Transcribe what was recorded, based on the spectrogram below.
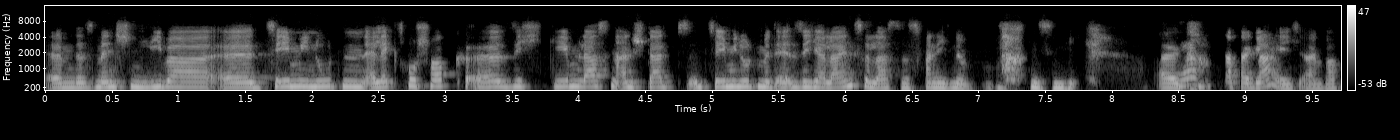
ähm, dass Menschen lieber äh, zehn Minuten Elektroschock äh, sich geben lassen, anstatt zehn Minuten mit sich allein zu lassen. Das fand ich eine wahnsinnig äh, krasser ja. Vergleich einfach.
